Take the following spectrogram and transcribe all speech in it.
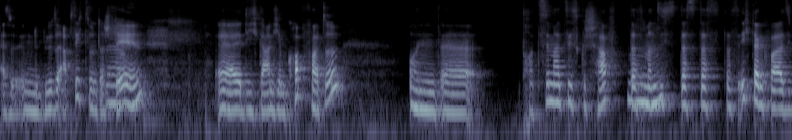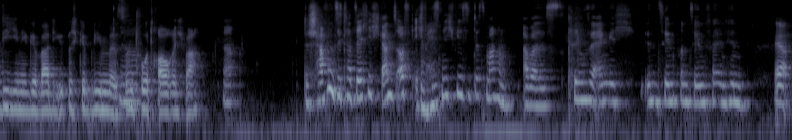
also irgendeine böse Absicht zu unterstellen, ja. äh, die ich gar nicht im Kopf hatte. Und äh, trotzdem hat sie es geschafft, dass mhm. man sich, dass, dass, dass ich dann quasi diejenige war, die übrig geblieben ist und todtraurig war. Ja. Das schaffen sie tatsächlich ganz oft. Ich mhm. weiß nicht, wie sie das machen, aber das kriegen sie eigentlich in 10 von 10 Fällen hin. Ja,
